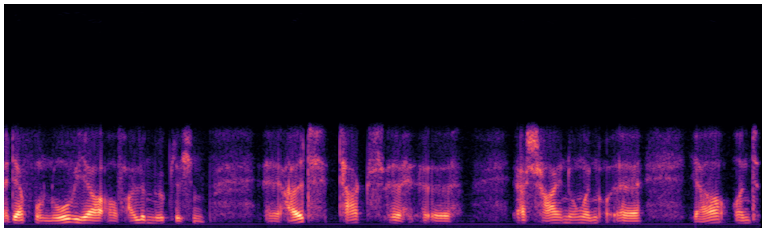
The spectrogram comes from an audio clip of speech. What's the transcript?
äh, der Vonovia auf alle möglichen äh, Alltagserscheinungen, äh, Ja, und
